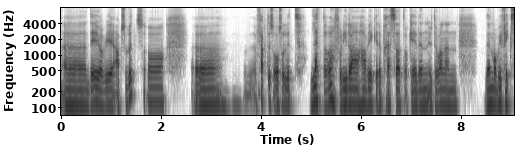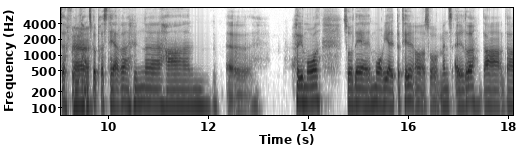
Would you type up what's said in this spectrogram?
Eh, det gjør vi absolutt. Og uh, faktisk også litt lettere, fordi da har vi ikke det presset at ok, den utøveren den, den må vi fikse fordi ja. han skal prestere. Hun har uh, høye mål, så det må vi hjelpe til. Altså, mens eldre, da, da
